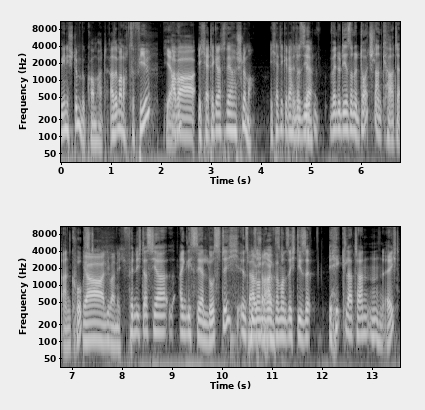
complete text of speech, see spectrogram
wenig Stimmen bekommen hat. Also immer noch zu viel, Ja. aber ich hätte gedacht, es wäre schlimmer. Ich hätte gedacht, wenn du, dir, wenn du dir so eine Deutschlandkarte anguckst, ja, lieber nicht. finde ich das ja eigentlich sehr lustig, insbesondere wenn man sich diese eklatanten, echt,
